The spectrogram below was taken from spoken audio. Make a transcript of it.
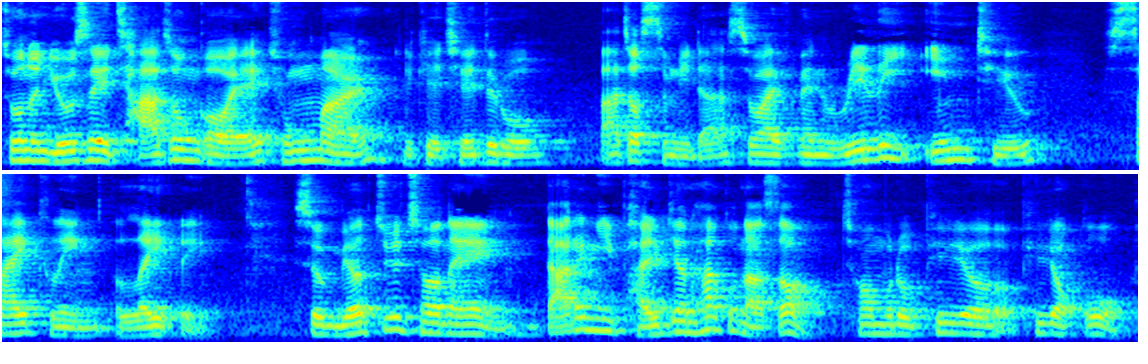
저는 요새 자전거에 정말 이렇게 제대로 빠졌습니다. So I've been really into cycling lately. So 몇 주 전에 따릉이 발견하고 나서 처음으로 필려 필렸고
